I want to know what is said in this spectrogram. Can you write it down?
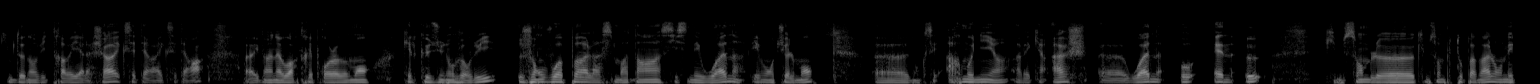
qui me donnent envie de travailler à l'achat, etc. etc. il va y en avoir très probablement quelques-unes aujourd'hui. J'en vois pas là ce matin, si ce n'est One éventuellement. donc c'est Harmony hein, avec un H, One O-N-E, qui me semble qui me semble plutôt pas mal. On est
